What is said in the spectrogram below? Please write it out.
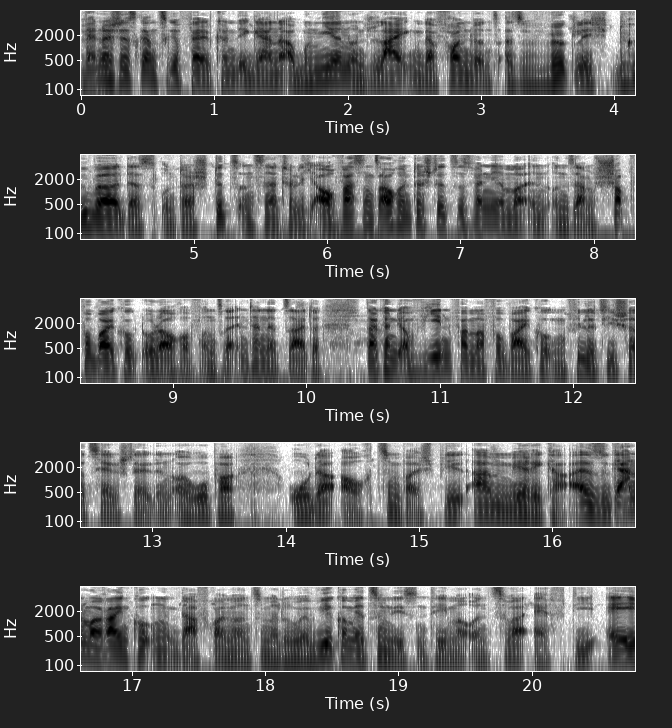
Wenn euch das Ganze gefällt, könnt ihr gerne abonnieren und liken. Da freuen wir uns also wirklich drüber. Das unterstützt uns natürlich auch. Was uns auch unterstützt, ist, wenn ihr mal in unserem Shop vorbeiguckt oder auch auf unserer Internetseite. Da könnt ihr auf jeden Fall mal vorbeigucken. Viele T-Shirts hergestellt in Europa oder auch zum Beispiel Amerika. Also gerne mal reingucken. Da freuen wir uns immer drüber. Wir kommen jetzt zum nächsten Thema und zwar FDA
